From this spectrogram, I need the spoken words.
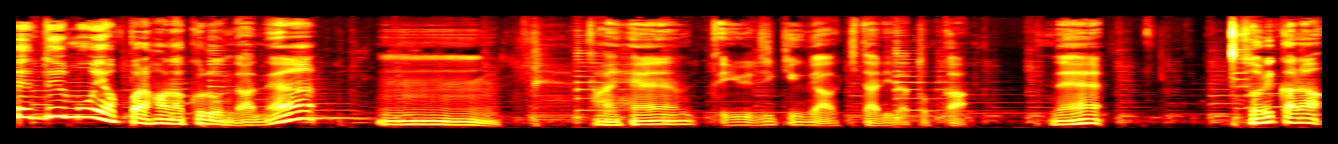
れでもやっぱり鼻くるんだね。うん。大変っていう時期が来たりだとかね。それから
